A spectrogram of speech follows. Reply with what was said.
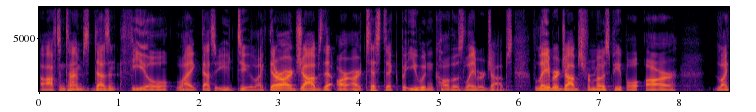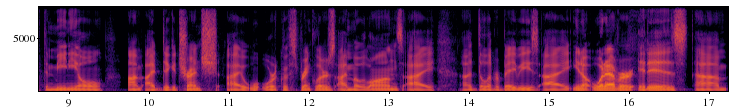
oftentimes doesn't feel like that's what you do. Like there are jobs that are artistic, but you wouldn't call those labor jobs. Labor jobs for most people are like the menial. Um, I dig a trench. I w- work with sprinklers. I mow lawns. I uh, deliver babies. I, you know, whatever it is. Um,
